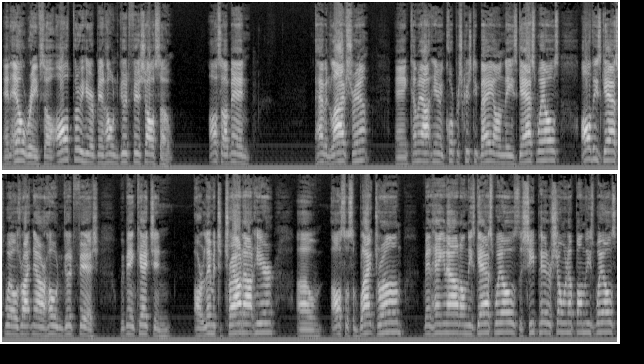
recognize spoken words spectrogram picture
and El Reef. So all through here have been holding good fish also. Also, I've been having live shrimp and coming out here in Corpus Christi Bay on these gas wells. All these gas wells right now are holding good fish. We've been catching our limited trout out here. Um, also some black drum been hanging out on these gas wells. The sheephead are showing up on these wells.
